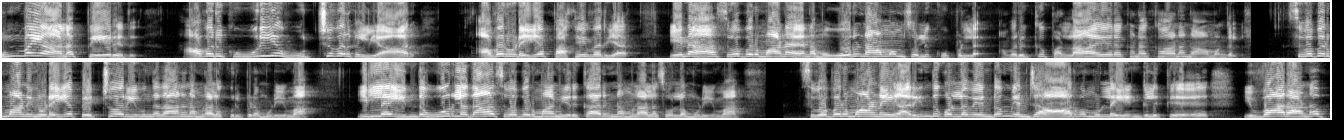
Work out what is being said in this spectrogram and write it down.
உண்மையான பேர் எது? அவருக்கு உரிய உற்சவர்கள் யார்? அவருடைய பகைவர் யார்? ஏன்னா சிவபெருமான நம்ம ஒரு நாமம் சொல்லி கூப்பிடல. அவருக்கு பல்லாயிரக்கணக்கான நாமங்கள். சிவபெருமானினுடைய பெற்றோர் இவங்க தானே நம்மளால குறிப்பிட முடியுமா? இல்லை இந்த ஊர்ல தான் சிவபெருமான் இருக்காருன்னு நம்மளால சொல்ல முடியுமா? சிவபெருமானை அறிந்து கொள்ள வேண்டும் என்ற ஆர்வம் உள்ள எங்களுக்கு இவ்வாறான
